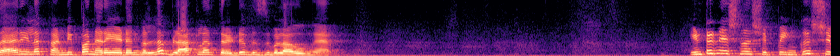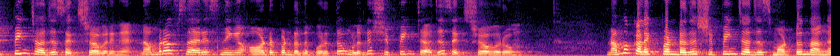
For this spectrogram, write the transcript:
சேரீயில் கண்டிப்பாக நிறைய இடங்களில் பிளாக் கலர் த்ரெட்டு விசிபிள் ஆகுங்க. இன்டர்நேஷ்னல் ஷிப்பிங்க்கு ஷிப்பிங் சார்ஜஸ் எக்ஸ்ட்ரா வருங்க. நம்பர் ஆஃப் சாரீஸ் நீங்கள் ஆர்டர் பண்ணுறதை பொறுத்து உங்களுக்கு ஷிப்பிங் சார்ஜஸ் எக்ஸ்ட்ரா வரும். நம்ம கலெக்ட் பண்ணுறது ஷிப்பிங் சார்ஜஸ் மட்டும்தாங்க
